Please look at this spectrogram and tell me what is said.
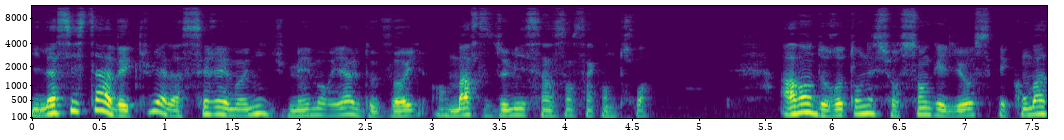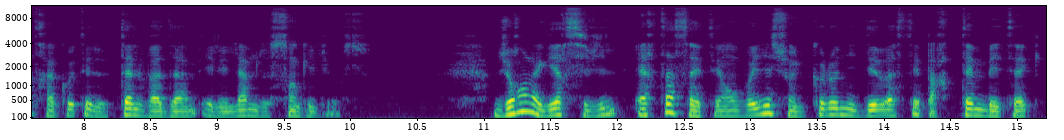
il assista avec lui à la cérémonie du mémorial de Voy en mars 2553, avant de retourner sur Sangelios et combattre à côté de Telvadam et les lames de Sangelios. Durant la guerre civile, Ertas a été envoyé sur une colonie dévastée par Tembetek,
